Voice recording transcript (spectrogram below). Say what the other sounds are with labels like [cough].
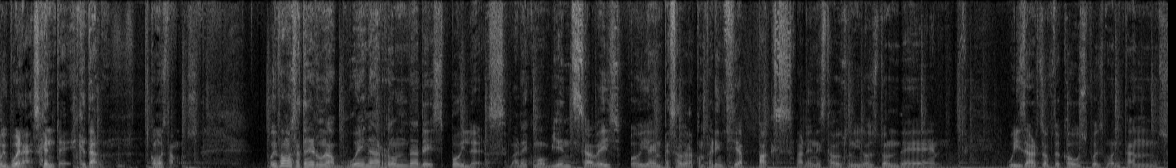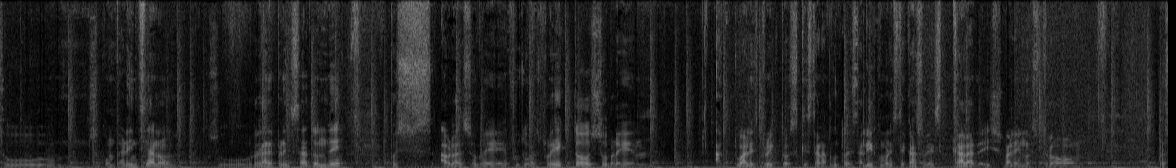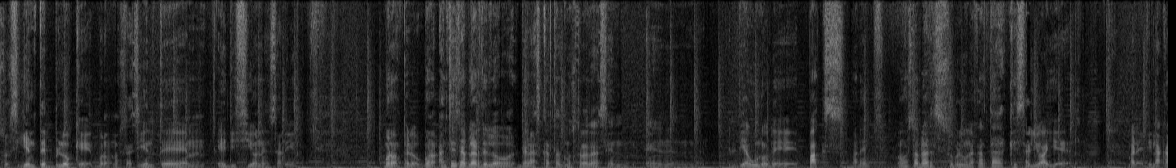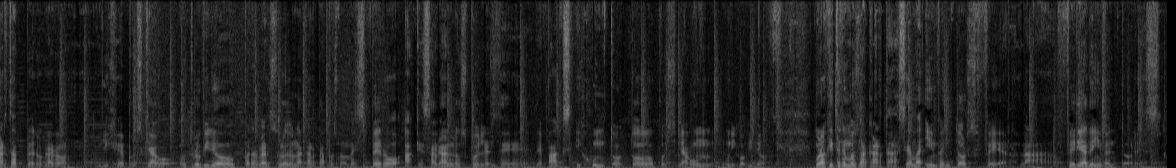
Muy buenas, gente. ¿Qué tal? ¿Cómo estamos? Hoy vamos a tener una buena ronda de spoilers, ¿vale? Como bien sabéis, hoy ha empezado la conferencia PAX, ¿vale? En Estados Unidos, donde Wizards of the Coast, pues montan su, su conferencia, ¿no? Su rueda de prensa, donde, pues, hablan sobre futuros proyectos, sobre actuales proyectos que están a punto de salir, como en este caso que es Kaladesh, ¿vale? Nuestro nuestro siguiente bloque, bueno, nuestra siguiente mm, edición en salir. Bueno, pero bueno, antes de hablar de, lo, de las cartas mostradas en, el día 1 de PAX, ¿vale? Vamos a hablar sobre una carta que salió ayer. Vale, vi la carta, pero claro, dije, pues ¿qué hago? ¿Otro vídeo para hablar solo de una carta? Pues no, me espero a que salgan los spoilers de, de PAX y junto todo, pues y hago un único vídeo. Bueno, aquí tenemos la carta, se llama Inventors Fair, la feria de inventores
